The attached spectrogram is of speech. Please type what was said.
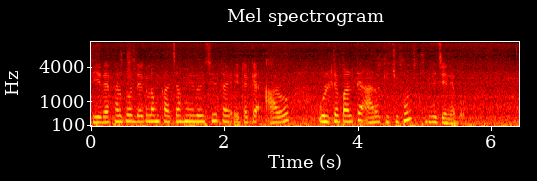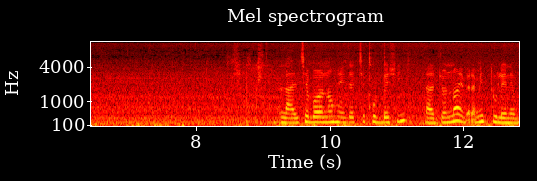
দিয়ে দেখার পর দেখলাম কাঁচা হয়ে রয়েছে, তাই এটাকে আরও উল্টে পাল্টে আরও কিছুক্ষণ ভেজে নেব। লালচে বর্ণ হয়ে যাচ্ছে খুব বেশি, তার জন্য এবার আমি তুলে নেব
